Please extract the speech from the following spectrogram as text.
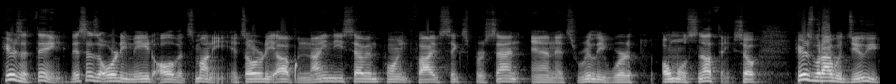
here's the thing, this has already made all of its money. It's already up 97.56% and it's really worth almost nothing. So Here's what I would do. You,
